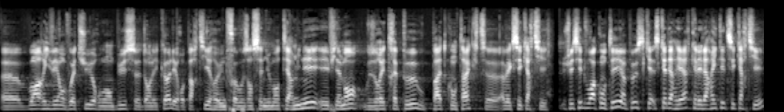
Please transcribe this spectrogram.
vont arriver en voiture ou en bus dans l'école et repartir une fois vos enseignements terminés. Et finalement, vous aurez très peu ou pas de contact euh, avec ces quartiers. Je vais essayer de vous raconter un peu ce qu'il y, a derrière, quelle est la réalité de ces quartiers.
